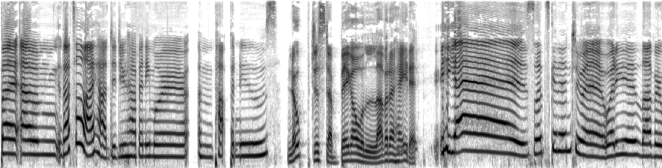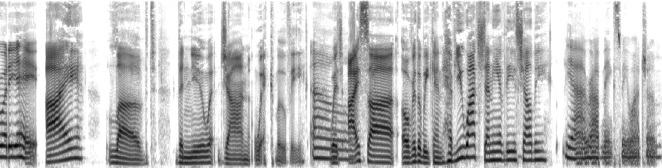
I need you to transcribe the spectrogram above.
But um, that's all I had. Did you have any more um, Papa news? Nope, just a big old love it or hate it. yes. Let's get into it. What do you love or what do you hate? I loved the new John Wick movie, Oh, which I saw over the weekend. Have you watched any of these, Shelby? yeah, Rob makes me watch them.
